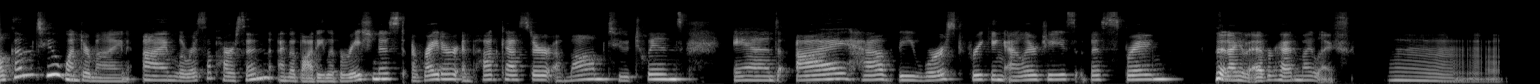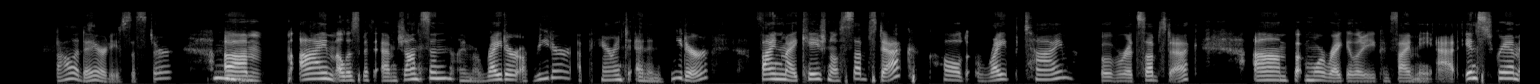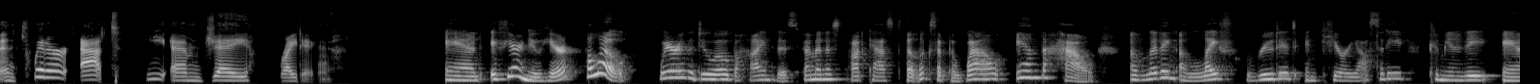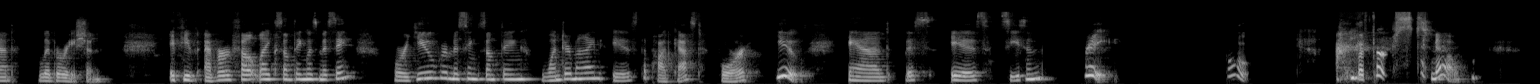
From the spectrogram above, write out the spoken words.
Welcome to Wondermine. I'm Larissa Parson. I'm a body liberationist, a writer and podcaster, a mom to twins, and I have the worst freaking allergies this spring that I have ever had in my life. Mm. Solidarity, sister. Hmm. Um, I'm Elizabeth M. Johnson. I'm a writer, a reader, a parent, and an eater. Find my occasional Substack called Ripe Time over at Substack. Um, but more regular, you can find me at Instagram and Twitter at EMJ Writing. And if you're new here, hello. We're the duo behind this feminist podcast that looks at the wow and the how of living a life rooted in curiosity, community, and liberation. If you've ever felt like something was missing or you were missing something, Wondermine is the podcast for you. And this is season three. Oh, but first, no.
